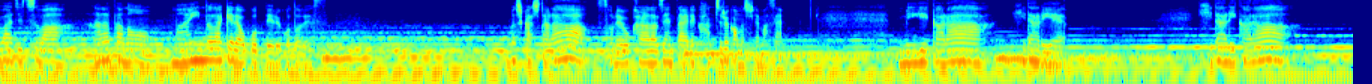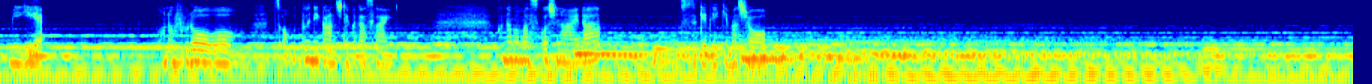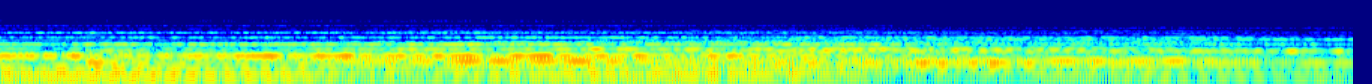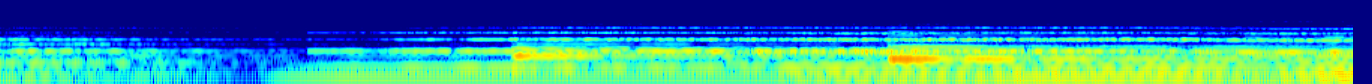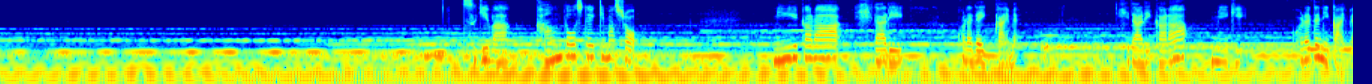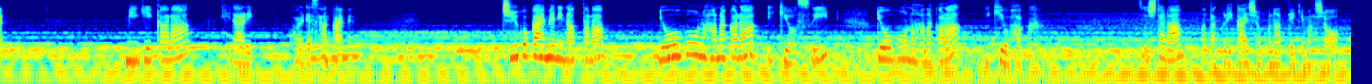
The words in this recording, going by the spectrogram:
は実はあなたのマインドだけで起こっていることです。もしかしたらそれを体全体で感じるかもしれません。右から左へ。左から右へ。このフローを存分に感じてください。このまま少しの間続けていきましょう。次はカウントをしていきましょう。右から左。これで1回目。左から右。これで2回目。右から左。これで3回目。15回目になったら両方の鼻から息を吸い両方の鼻から息を吐く。そしたらまた繰り返し行っていきましょう。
